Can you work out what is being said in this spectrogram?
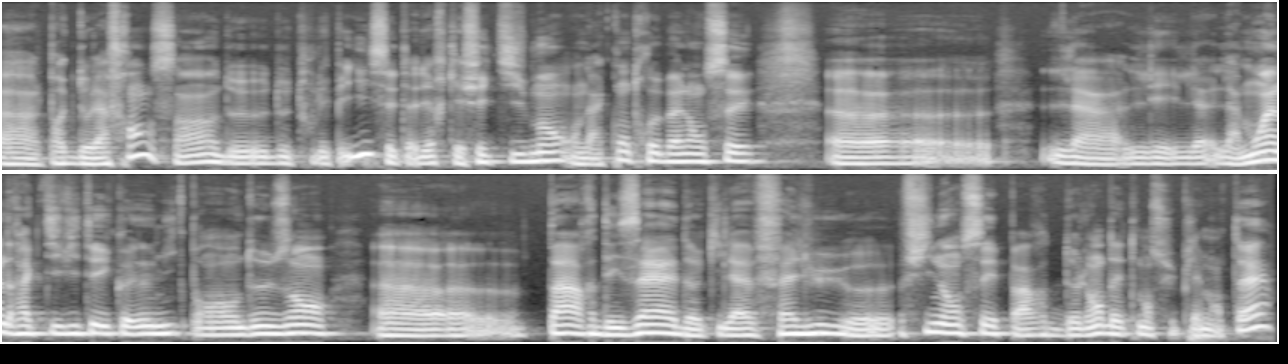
euh, pas que de la France, hein, de, tous les pays. C'est-à-dire qu'effectivement, on a contrebalancé euh, la, moindre activité économique pendant deux ans euh, par des aides qu'il a fallu financer par de l'endettement supplémentaire.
